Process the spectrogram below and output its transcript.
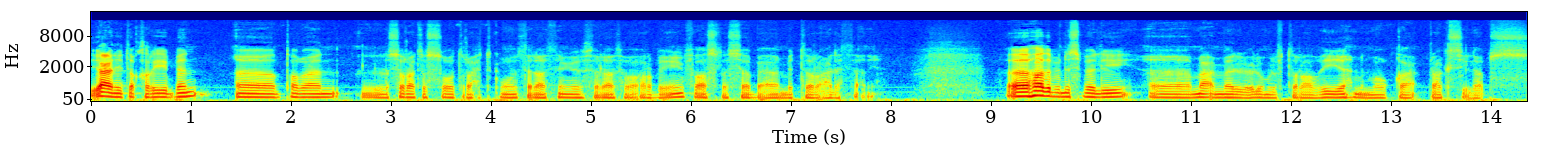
يعني تقريبا آه طبعا سرعة الصوت راح تكون ثلاثمية وثلاثة وأربعين فاصلة سبعة متر على الثانية. آه هذا بالنسبة لي آه معمل العلوم الافتراضية من موقع براكسي لابس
